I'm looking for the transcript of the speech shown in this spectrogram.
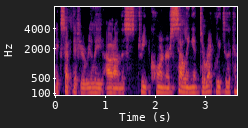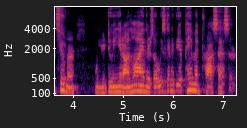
except if you're really out on the street corner selling it directly to the consumer. When you're doing it online, there's always going to be a payment processor,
